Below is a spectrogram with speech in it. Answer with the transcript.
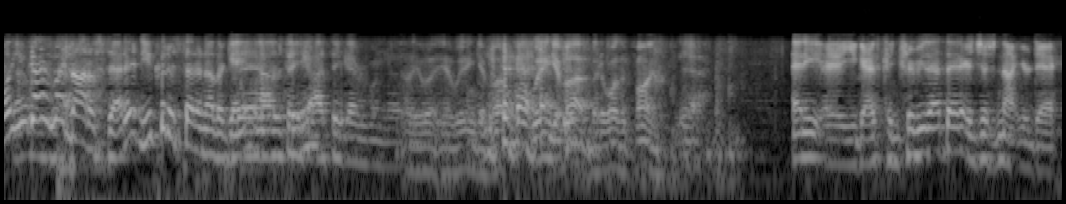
Well, you guys might not have said it. You could have said another game, Yeah, another I think team. I think everyone knows. Tell you what, yeah, we didn't give up. we didn't give up, but it wasn't fun. Yeah. Any, uh, you guys contribute that day, or just not your day?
